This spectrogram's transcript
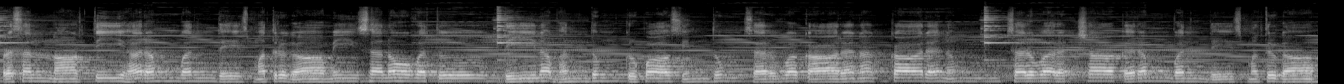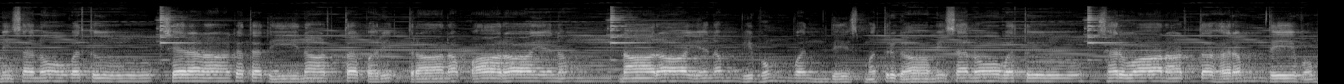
प्रसन्नार्तिहरं वन्दे स्मतृगामी सनोवतु दीनबन्धुं कृपासिन्धुं सर्वकारणकारणं सर्वरक्षाकरं वन्दे स्मतृगामि सनोवतु शरणागतदीनार्थपरित्राणपारायणं नारायणं विभुं वन्दे स्मतृगामि सनोवतु सर्वानार्थहरं देवं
